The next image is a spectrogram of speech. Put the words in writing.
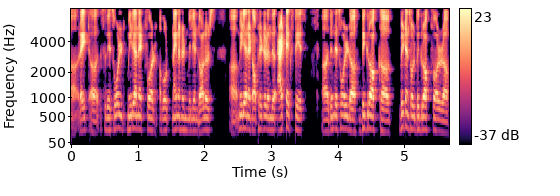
uh, right? Uh, so they sold MediaNet for about 900 million dollars. Uh, MediaNet operated in the ad tech space. Then they sold Big Rock, uh, Britain sold Big Rock for uh,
